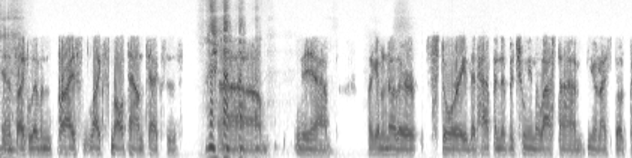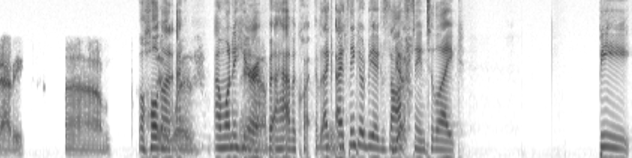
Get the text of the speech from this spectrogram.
and it's like living price like small town texas um, yeah like another story that happened in between the last time you and i spoke patty um, well, hold on. I- was I, want to hear yeah. it, but I have a question. Like, I think it would be exhausting to like be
